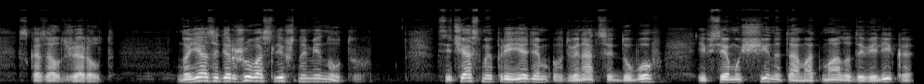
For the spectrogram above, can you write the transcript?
— сказал Джеральд. «Но я задержу вас лишь на минуту. Сейчас мы приедем в двенадцать дубов, и все мужчины там, от мала до велика,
